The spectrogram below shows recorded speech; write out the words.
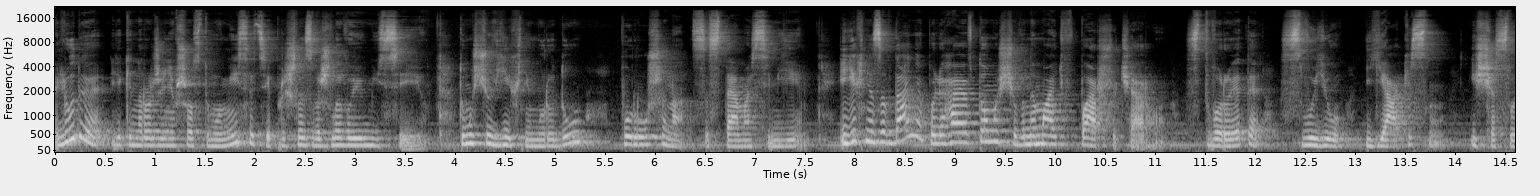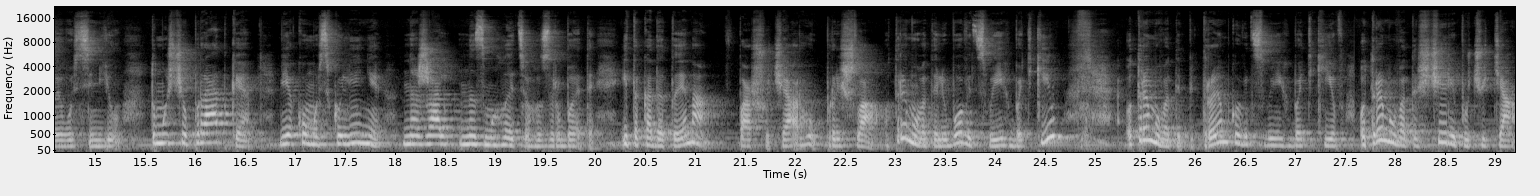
Люди, які народжені в шостому місяці, прийшли з важливою місією, тому що в їхньому роду порушена система сім'ї. І їхнє завдання полягає в тому, що вони мають в першу чергу створити свою якісну і щасливу сім'ю, тому що предки в якомусь коліні, на жаль, не змогли цього зробити. І така дитина в першу чергу прийшла отримувати любов від своїх батьків, отримувати підтримку від своїх батьків, отримувати щирі почуття.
